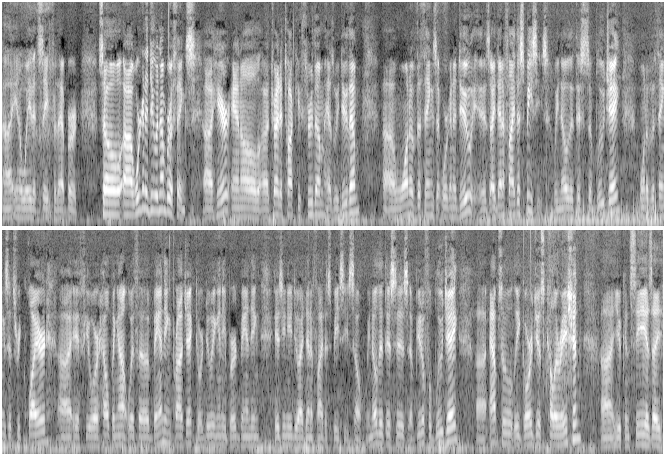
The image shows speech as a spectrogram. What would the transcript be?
uh, in a way that's safe for that bird. So uh, we're going to do a number of things uh, here and I'll uh, try to talk you through them as we do them. Uh, one of the things that we're going to do is identify the species. We know that this is a blue jay. One of the things that's required uh, if you're helping out with a banding project or doing any bird banding is you need to identify the species. So we know that this is a beautiful blue jay, uh, absolutely gorgeous coloration. Uh, you can see as I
